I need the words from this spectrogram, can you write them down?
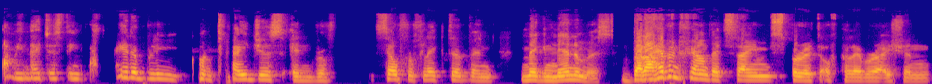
I mean, they're just incredibly contagious and re- self reflective and magnanimous. But I haven't found that same spirit of collaboration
